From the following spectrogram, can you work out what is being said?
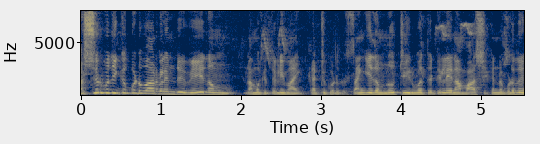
ஆசிர்வதிக்கப்படுவார்கள் என்று வேதம் நமக்கு தெளிவாய் கற்றுக் கொடுக்கிறது. சங்கீதம் நூற்றி இருபத்தெட்டிலே நாம் வாசிக்கின்ற பொழுது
